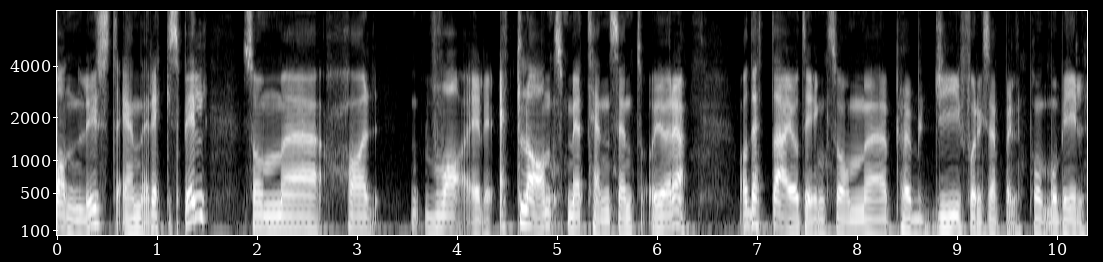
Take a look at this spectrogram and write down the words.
bannlyst en rekke spill som eh, har hva, eller et eller annet med Tencent å gjøre. Og dette er jo ting som eh, PubG, for eksempel, på mobil.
